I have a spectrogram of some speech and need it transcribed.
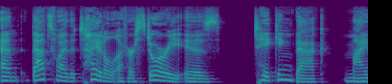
And that's why the title of her story is Taking Back My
